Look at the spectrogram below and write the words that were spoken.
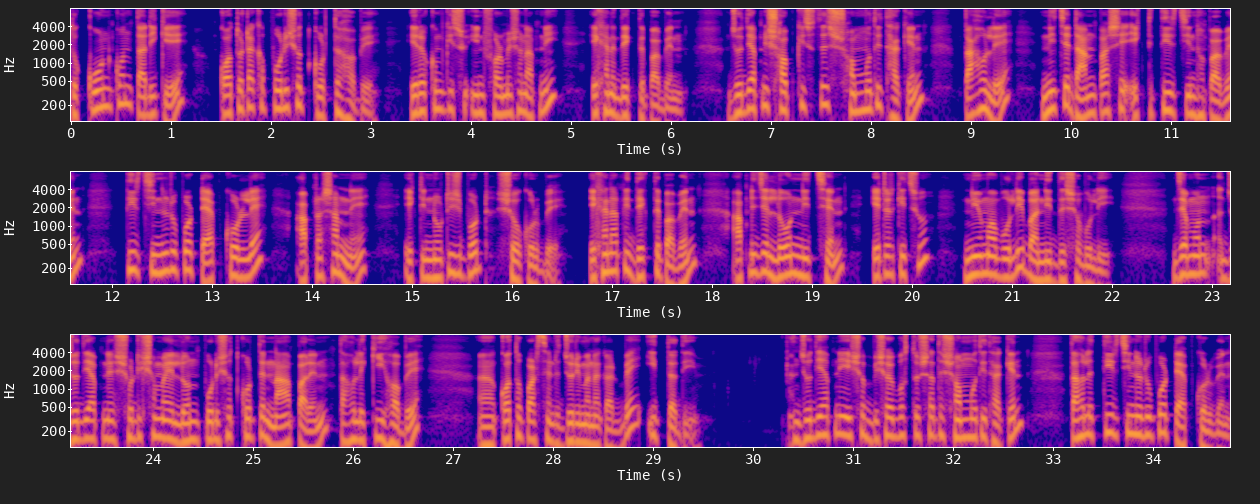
তো কোন কোন তারিখে কত টাকা পরিশোধ করতে হবে, এরকম কিছু ইনফরমেশন আপনি এখানে দেখতে পাবেন। যদি আপনি সব কিছুতে সম্মতি থাকেন, তাহলে নিচে ডান পাশে একটি তীর চিহ্ন পাবেন। তীর চিহ্নের উপর ট্যাপ করলে আপনার সামনে একটি নোটিশ বোর্ড শো করবে। এখানে আপনি দেখতে পাবেন, আপনি যে লোন নিচ্ছেন, এটার কিছু নিয়মাবলী বা নির্দেশাবলী। যেমন, যদি আপনি সঠিক সময়ে লোন পরিশোধ করতে না পারেন, তাহলে কি হবে? কত পার্সেন্ট জরিমানা কাটবে? ইত্যাদি। যদি আপনি এইসব বিষয়বস্তুর সাথে সম্মতি থাকেন, তাহলে তীর চিহ্নের উপর ট্যাপ করবেন।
